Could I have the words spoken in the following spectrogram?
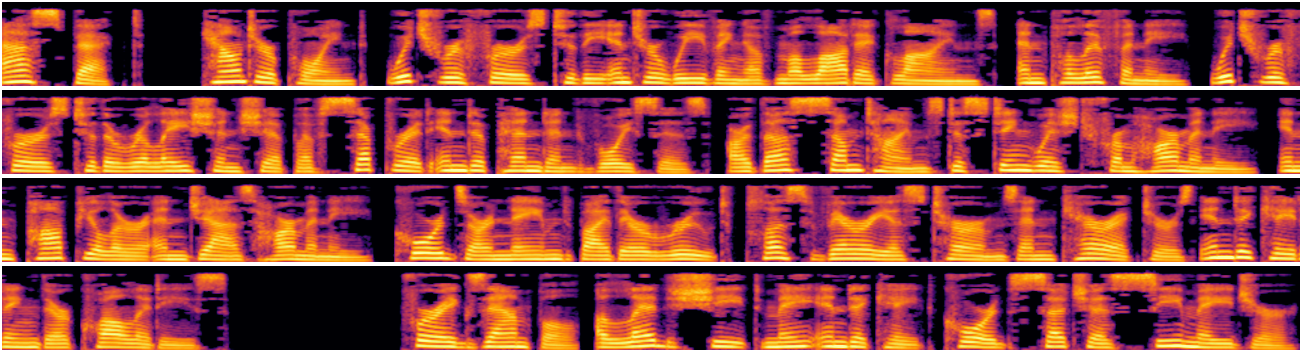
aspect counterpoint, which refers to the interweaving of melodic lines, and polyphony, which refers to the relationship of separate independent voices, are thus sometimes distinguished from harmony. In popular and jazz harmony, chords are named by their root plus various terms and characters indicating their qualities. For example, a lead sheet may indicate chords such as C major,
